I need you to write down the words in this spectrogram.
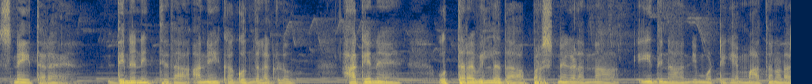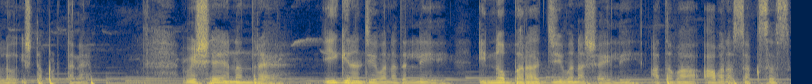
ಸ್ನೇಹಿತರೆ, ದಿನನಿತ್ಯದ ಅನೇಕ ಗೊಂದಲಗಳು ಹಾಗೆಯೇ ಉತ್ತರವಿಲ್ಲದ ಪ್ರಶ್ನೆಗಳನ್ನು ಈ ದಿನ ನಿಮ್ಮೊಟ್ಟಿಗೆ ಮಾತನಾಡಲು ಇಷ್ಟಪಡ್ತೇನೆ. ವಿಷಯ ಏನಂದರೆ, ಈಗಿನ ಜೀವನದಲ್ಲಿ ಇನ್ನೊಬ್ಬರ ಜೀವನ ಶೈಲಿ ಅಥವಾ ಅವರ ಸಕ್ಸಸ್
